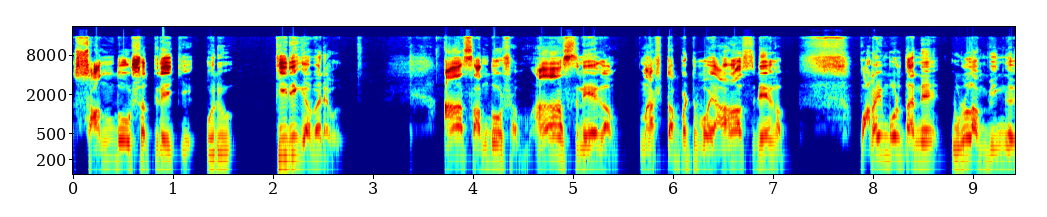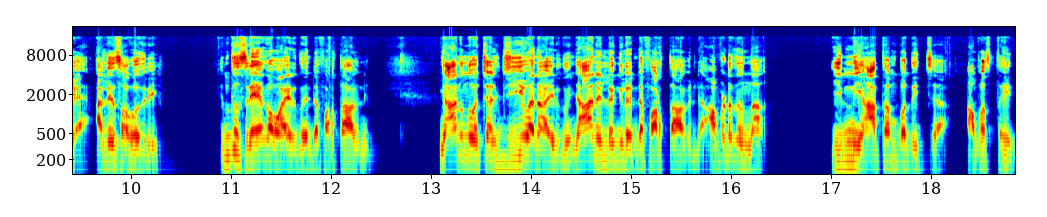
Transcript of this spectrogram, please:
സന്തോഷത്തിലേക്ക് ഒരു തിരികെ വരവ്. ആ സന്തോഷം ആ സ്നേഹം നഷ്ടപ്പെട്ടു പോയ ആ സ്നേഹം പറയുമ്പോൾ തന്നെ ഉള്ളം വിങ്ങുക. അല്ലേ സഹോദരി? എന്ത് സ്നേഹമായിരുന്നു എന്റെ ഭർത്താവിന്? ഞാനെന്ന് വെച്ചാൽ ജീവനായിരുന്നു. ഞാനില്ലെങ്കിൽ എന്റെ ഭർത്താവില്ല. അവിടെ നിന്ന് ഇന്നി അധംപതിച്ച അവസ്ഥയിൽ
